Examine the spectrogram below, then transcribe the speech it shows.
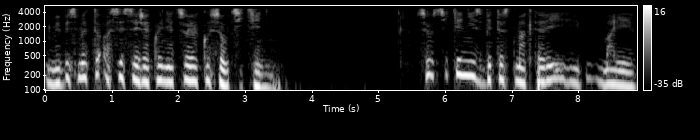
my bychom to asi si řekli něco jako soucítění. Soucítění s bytostma, který mají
